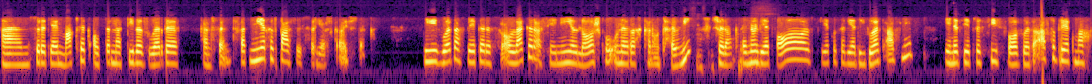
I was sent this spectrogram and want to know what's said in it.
ehm um, sodat jy maklik alternatiewe woorde kan vind wat meer gespas is vir jou skryfstuk. Die woordafspreker is veral lekker as jy nie jou laerskoolonderrig kan onthou nie. So dan kan jy nou weet waar spreek ons weer die woord af nie en dit weet presies waar woorde afgebreek mag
